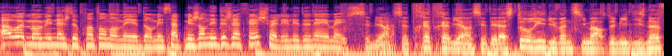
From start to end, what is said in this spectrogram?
Ah ouais, mais au ménage de printemps dans mes, dans mes sapes. Mais j'en ai déjà fait, je suis allée les donner à Emmaüs. c'est bien, c'est très très bien. C'était la story du 26 mars 2019.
